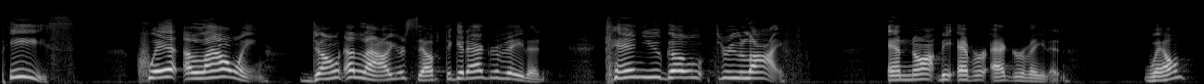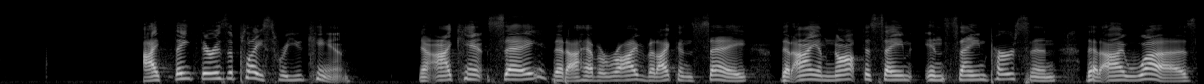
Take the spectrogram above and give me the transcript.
peace. Quit allowing. Don't allow yourself to get aggravated. Can you go through life and not be ever aggravated? Well, I think there is a place where you can. Now, I can't say that I have arrived, but I can say that I am not the same insane person that I was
